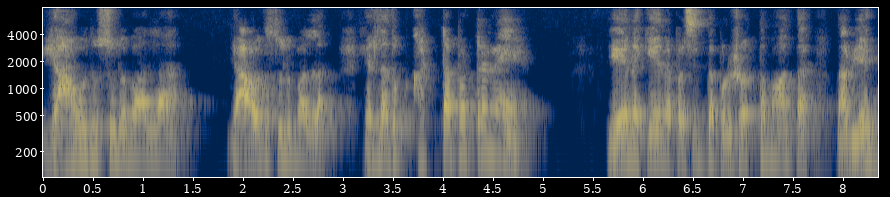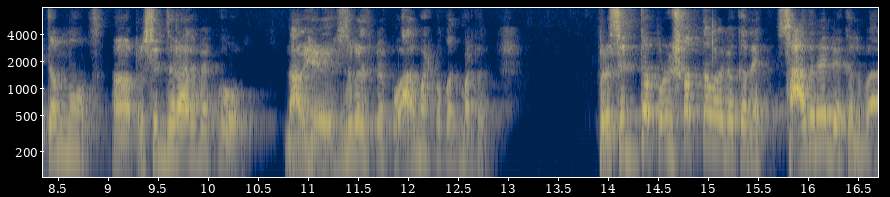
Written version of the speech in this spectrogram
ಯಾವುದು ಸುಲಭ ಅಲ್ಲ, ಯಾವುದು ಸುಲಭ ಅಲ್ಲ ಎಲ್ಲದಕ್ಕೂ ಕಟ್ಟಪಟ್ಟರೆ ಏನಕ್ಕೇನ ಪ್ರಸಿದ್ಧ ಪುರುಷೋತ್ತಮ ಅಂತ ನಾವು ಏಕ್ದಮ್ಮು ಪ್ರಸಿದ್ಧರಾಗಬೇಕು ನಾವು ಹೆಸರು ಗಳಿಸ್ಬೇಕು ಆಗ ಮಾಡಬೇಕು ಅಂತ ಮಾಡ್ತಾರೆ. ಪ್ರಸಿದ್ಧ ಪುರುಷೋತ್ತಮ ಬೇಕಾದ್ರೆ ಸಾಧನೆ ಬೇಕಲ್ವಾ?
